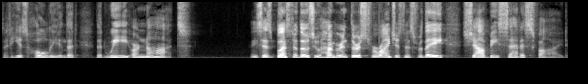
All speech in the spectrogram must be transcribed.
that He is holy and that, that we are not. He says, Blessed are those who hunger and thirst for righteousness, for they shall be satisfied.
